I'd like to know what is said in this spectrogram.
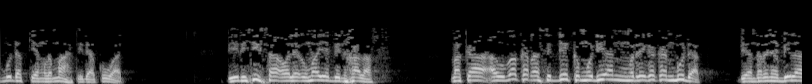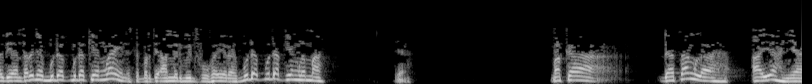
budak yang lemah tidak kuat. Dia disiksa oleh Umayyah bin Khalaf. Maka Abu Bakar As-Siddiq kemudian memerdekakan budak. Di antaranya Bilal, di antaranya budak-budak yang lain seperti Amir bin Fuhairah, budak-budak yang lemah. Ya. Maka datanglah ayahnya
